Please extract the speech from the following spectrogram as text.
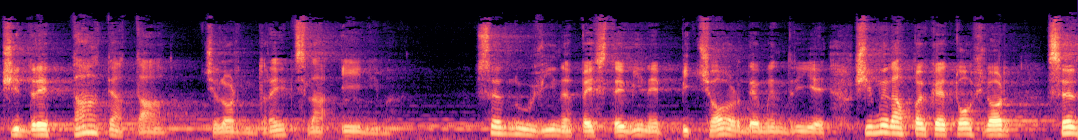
și dreptatea ta celor drepți la inimă. Să nu vină peste mine picior de mândrie și mâna păcătoșilor să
